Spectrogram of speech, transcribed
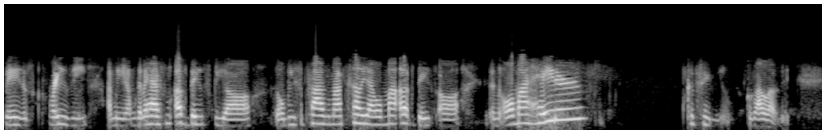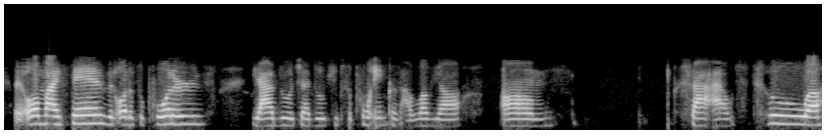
thing is crazy. I mean, I'm gonna have some updates for y'all. Don't be surprised when I tell y'all what my updates are. And all my haters, continue, because I love it. And all my fans and all the supporters, y'all do what y'all do. Keep supporting, because I love y'all. Um, shout outs to uh,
